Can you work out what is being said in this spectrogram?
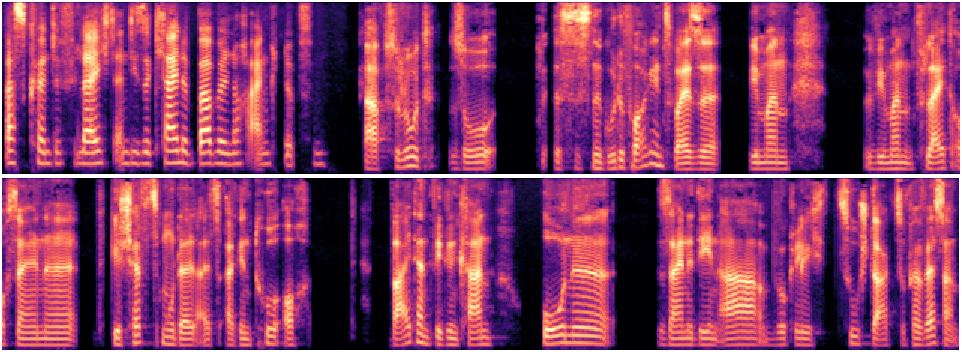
was könnte vielleicht an diese kleine Bubble noch anknüpfen. Absolut. So das ist eine gute Vorgehensweise, wie man, wie man vielleicht auch seine Geschäftsmodell als Agentur auch weiterentwickeln kann, ohne seine DNA wirklich zu stark zu verwässern.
